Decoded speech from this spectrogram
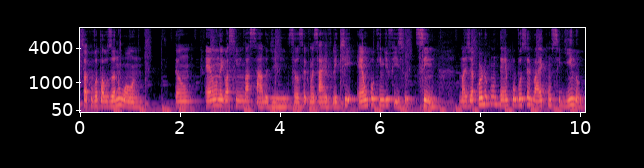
só que eu vou estar tá usando o on. Então, é um negocinho embaçado de, se você começar a refletir, é um pouquinho difícil, sim. Mas de acordo com o tempo, você vai conseguindo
